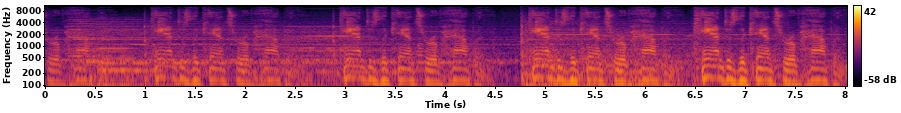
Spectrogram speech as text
cancer of happen. Can't is the cancer of happen. Can't is the cancer of happen. Can't is the cancer of happen. Can't is the cancer of happen.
